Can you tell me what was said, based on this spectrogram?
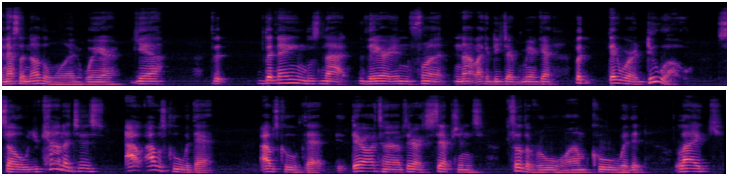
and that's another one where, yeah, the the name was not there in front, not like a DJ Premier gang, but they were a duo. So you kind of just, I, I was cool with that. I was cool with that. There are times, there are exceptions to the rule. I'm cool with it. Like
